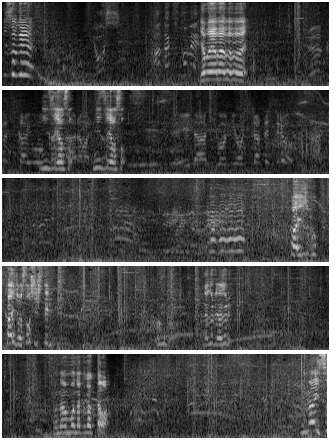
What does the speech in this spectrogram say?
急げ。やばいやばいやばい人数やそが現れた人数やそレイダー卿にお知らせしろ。解除解除阻止してる殴る殴る。もう何もなくなったわ。ナイス。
